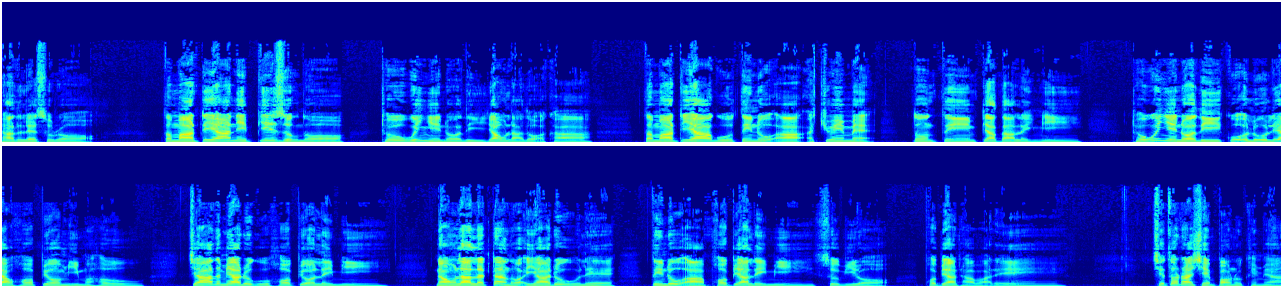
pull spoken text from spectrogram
ထားသလဲဆိုတော့တ မာတရားနှင့်ပြည့်စုံသော ထိုဝိညာဉ်တော်သည် ရောက်လာသောအခါတမာတရားကိုသင်တို့အားအကျွင်းမဲ့သွန်သင်ပြသလိမ့်မည်ထိုဝိညာဉ်တော်သည် ကိုယ်အလိုလျောက်ဟောပြောမည်မဟုတ်ကြားသမျှတို့ကိုဟောပြောလိမ့်မည်နောင်လာလက်တန့်သောအရာတို့ကိုလည်းသင်တို့အားဖော်ပြလိမ့်မည်ဆိုပြီးတော့ဖော်ပြထားပါတယ်ချစ်တော်ရရှင်ပေါင်းတို့ခင်ဗျာ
